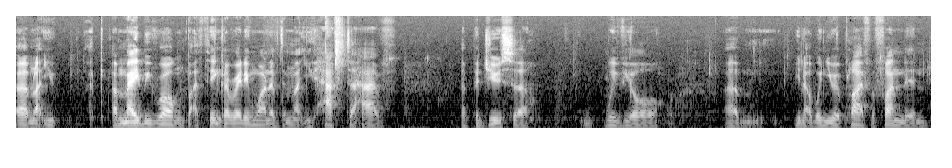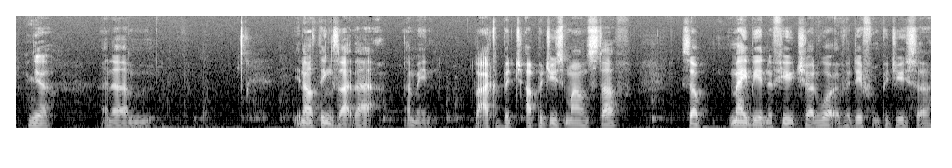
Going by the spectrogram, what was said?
Um, like you, I may be wrong, but I think I read in one of them like you have to have a producer with your, um, you know, when you apply for funding yeah and um, you know things like that. I mean, like I could I produce my own stuff, so maybe in the future I'd work with a different producer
